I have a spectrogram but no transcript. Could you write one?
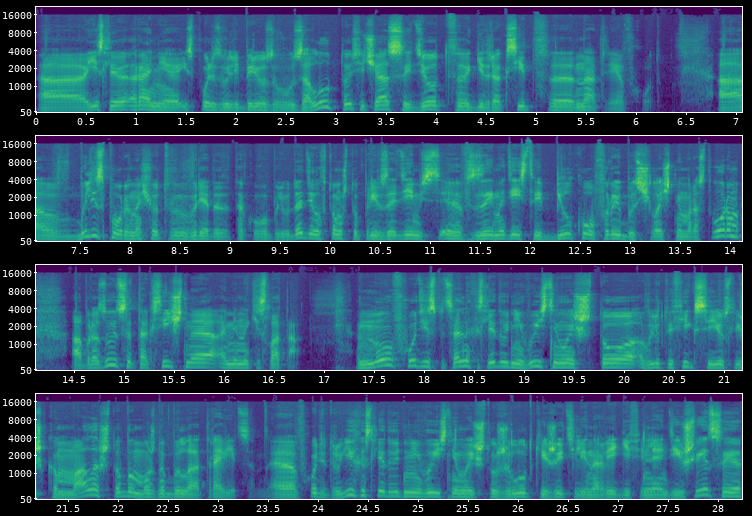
А если ранее использовали березовую золу, то сейчас идет гидроксид натрия в ход. А были споры насчет вреда такого блюда. Дело в том, что при э, взаимодействии белков рыбы с щелочным раствором образуется токсичная аминокислота – но в ходе специальных исследований выяснилось, что в лютофиксе ее слишком мало, чтобы можно было отравиться. Э, в ходе других исследований выяснилось, что желудки жителей Норвегии, Финляндии и Швеции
